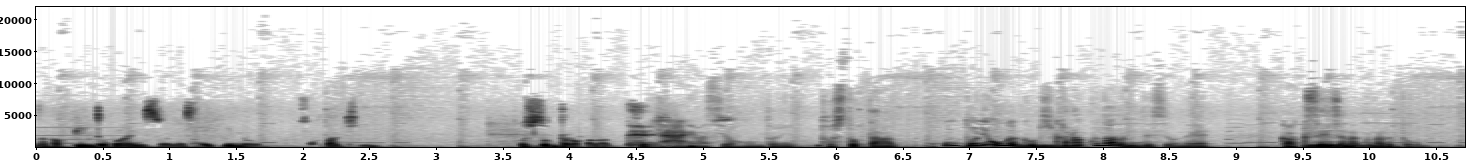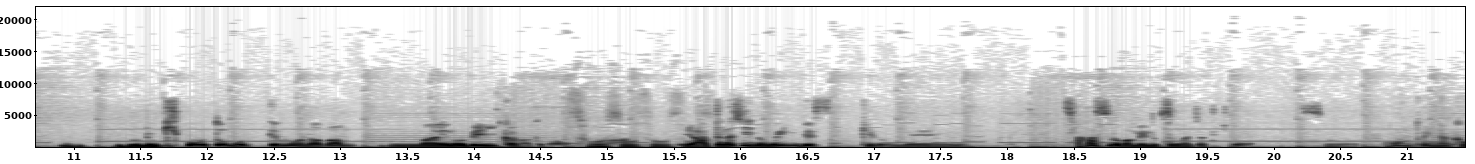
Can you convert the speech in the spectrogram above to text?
なんかピンとこないんですよね、最近の子たち。年取ったのかなっいて。や、ありますよ、本当に。年取ったな。本当に音楽を聴かなくなるんですよね。学生じゃなくなると。でも聴こうと思っても、なんか、前のでいいかなとか。そうそうそうそう。いや、新しいの。のもいいんですけどね。探すのがめんどくさくなっちゃってきて。そう。本当になんか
